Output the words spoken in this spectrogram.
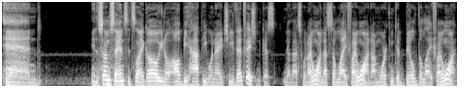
And in some sense, it's like, oh, you know, I'll be happy when I achieve that vision because, you know, that's what I want. That's the life I want. I'm working to build the life I want.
